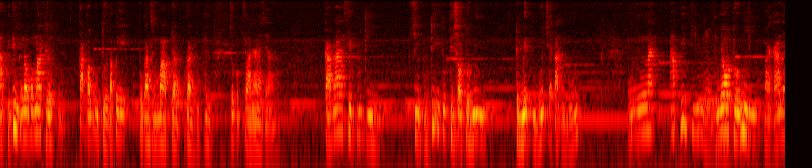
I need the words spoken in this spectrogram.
Abidin kenapa madut? Tak kon udo tapi bukan semua udah bukan bugil cukup celananya aja. Karena si Budi si Budi itu disodomi demit embut setan embut nak Abidin Nyodomi. nyodomi. Makanya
